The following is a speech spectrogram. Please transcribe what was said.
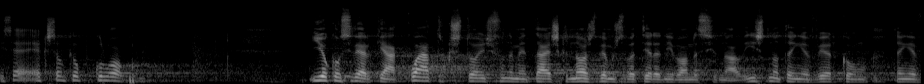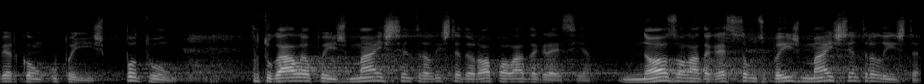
Isso é a questão que eu coloco. E eu considero que há quatro questões fundamentais que nós devemos debater a nível nacional. Isto não tem a ver com, tem a ver com o país. Ponto 1. Um, Portugal é o país mais centralista da Europa ao lado da Grécia. Nós, ao lado da Grécia, somos o país mais centralista.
